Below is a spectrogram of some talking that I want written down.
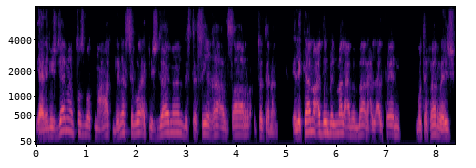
يعني مش دائما بتزبط معك بنفس الوقت مش دائما بيستسيغها انصار توتنهام. اللي كانوا قاعدين بالملعب امبارح ال 2000 متفرج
